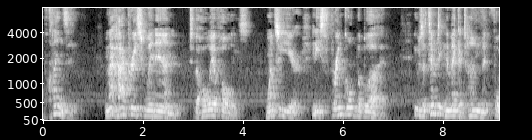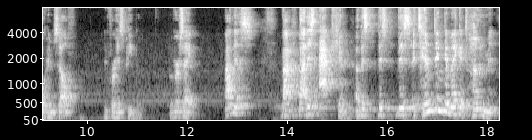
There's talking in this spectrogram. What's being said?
of cleansing. When that high priest went in to the Holy of Holies once a year and he sprinkled the blood, he was attempting to make atonement for himself and for his people. But verse 8 by this, by, by this action of this, this, this attempting to make atonement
